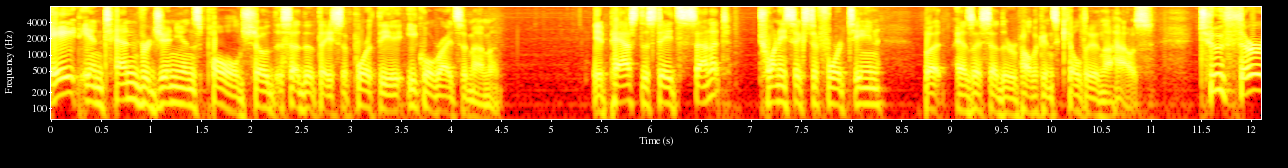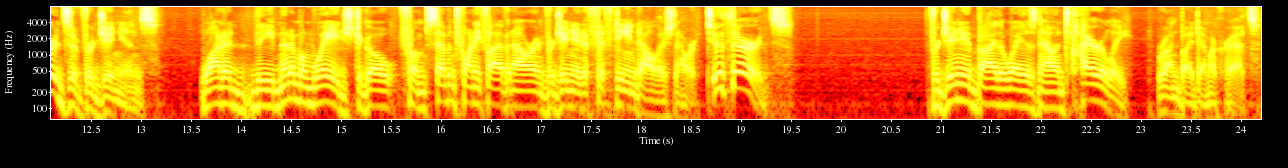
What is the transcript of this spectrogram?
Eight in ten Virginians polled showed said that they support the Equal Rights Amendment. It passed the state's Senate 26 to 14, but as I said, the Republicans killed it in the House. Two thirds of Virginians wanted the minimum wage to go from 7.25 an hour in Virginia to $15 an hour. Two thirds. Virginia, by the way, is now entirely run by Democrats.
